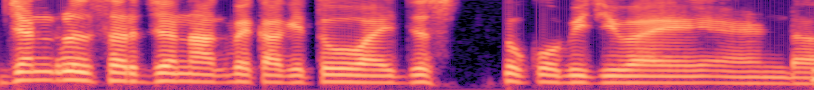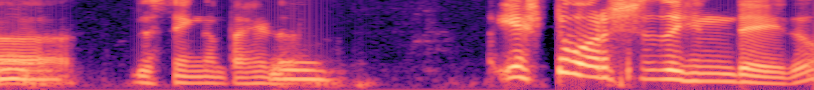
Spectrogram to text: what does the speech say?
ಜನರಲ್ ಸರ್ಜನ್ ಆಗ್ಬೇಕಾಗಿತ್ತು I just took O B G Y and hmm. This thing ಅಂತ ಹೇಳಿದ್ರು ಹ್ಮ್. ಎಷ್ಟು ವರ್ಷದ ಹಿಂದೆ ಇದು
